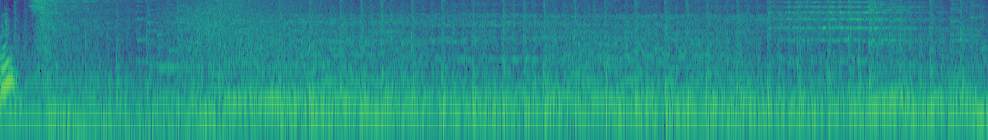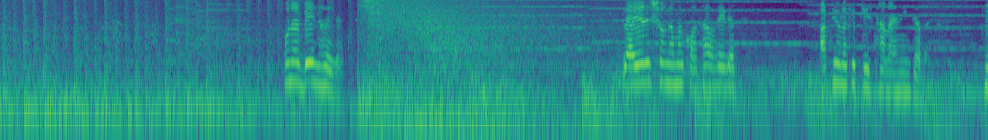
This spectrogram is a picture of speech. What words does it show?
আপনি ওনার বেল হয়ে গেছে। লয়ারের সঙ্গে আমার কথা হয়ে গেছে। আপনি ওনাকে প্লিজ থানায় নিয়ে যাবেন। কি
